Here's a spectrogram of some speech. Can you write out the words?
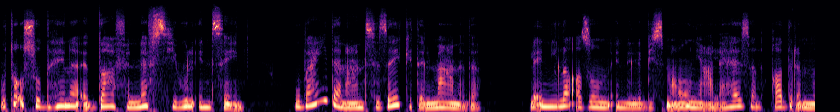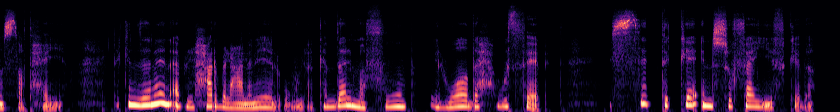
وتقصد هنا الضعف النفسي والإنساني وبعيدا عن سذاجة المعنى ده لأني لا أظن إن اللي بيسمعوني على هذا القدر من السطحية. لكن زمان قبل الحرب العالمية الأولى كان ده المفهوم الواضح والثابت. الست كائن سفيف كده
